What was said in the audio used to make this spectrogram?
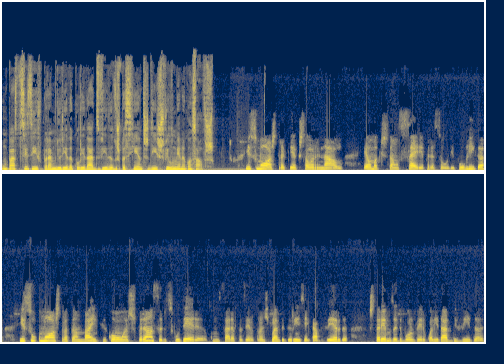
Um passo decisivo para a melhoria da qualidade de vida dos pacientes, diz Filomena Gonçalves. Isso mostra que a questão renal é uma questão séria para a saúde pública. Isso mostra também que, com a esperança de se poder começar a fazer o transplante de rins em Cabo Verde, estaremos a devolver qualidade de vida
